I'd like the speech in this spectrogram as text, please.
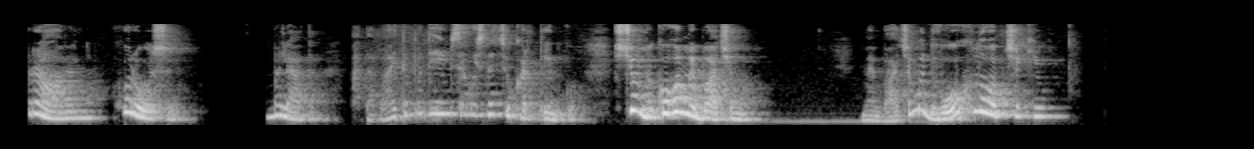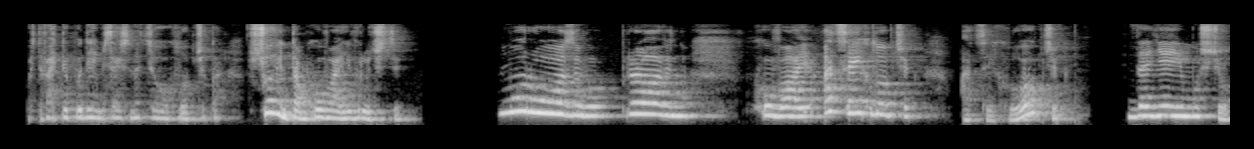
Правильно, хороший. Малята, а давайте подивимося ось на цю картинку. Що ми, кого ми бачимо? Ми бачимо двох хлопчиків. Ось давайте подивимося ось на цього хлопчика. Що він там ховає в ручці? Морозиво, правильно, ховає. А цей хлопчик? А цей хлопчик дає йому що?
